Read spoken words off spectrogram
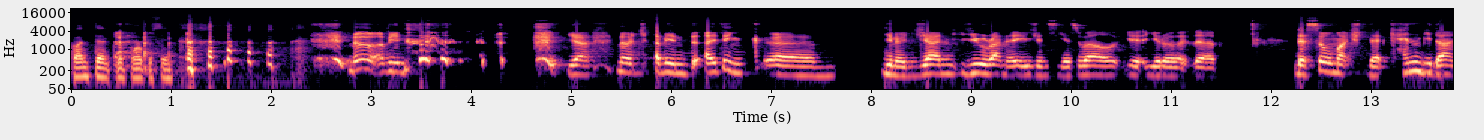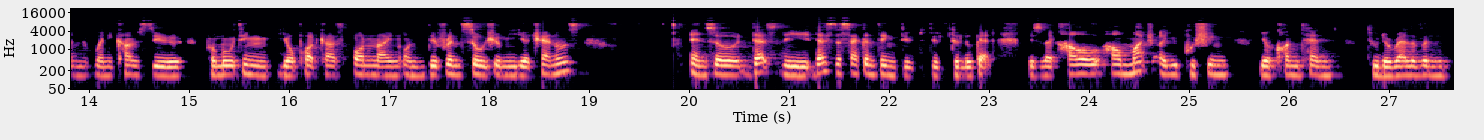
Content repurposing. no, I mean, yeah, no, I mean, I think um, you know, Jan, you run an agency as well. You, you know, the, there's so much that can be done when it comes to promoting your podcast online on different social media channels. And so that's the that's the second thing to, to, to look at is like how how much are you pushing your content to the relevant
